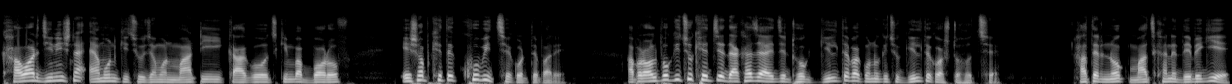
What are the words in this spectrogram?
খাওয়ার জিনিস না এমন কিছু, যেমন মাটি, কাগজ কিংবা বরফ, এসব খেতে খুব ইচ্ছে করতে পারে। আবার অল্প কিছু ক্ষেত্রে দেখা যায় যে ঢোক গিলতে বা কোনো কিছু গিলতে কষ্ট হচ্ছে। হাতের নখ মাঝখানে দেবে গিয়ে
